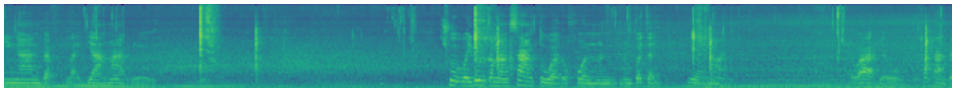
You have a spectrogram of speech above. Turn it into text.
มีงานแบบหลายอย่างมากเลย ช่วงวัยรุ่นกำลังสร้างตัวทุกคนมันมันก็จะเหนื่อยหน่อย แต่ว่าเดี๋ยวถ้าผ่านไป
